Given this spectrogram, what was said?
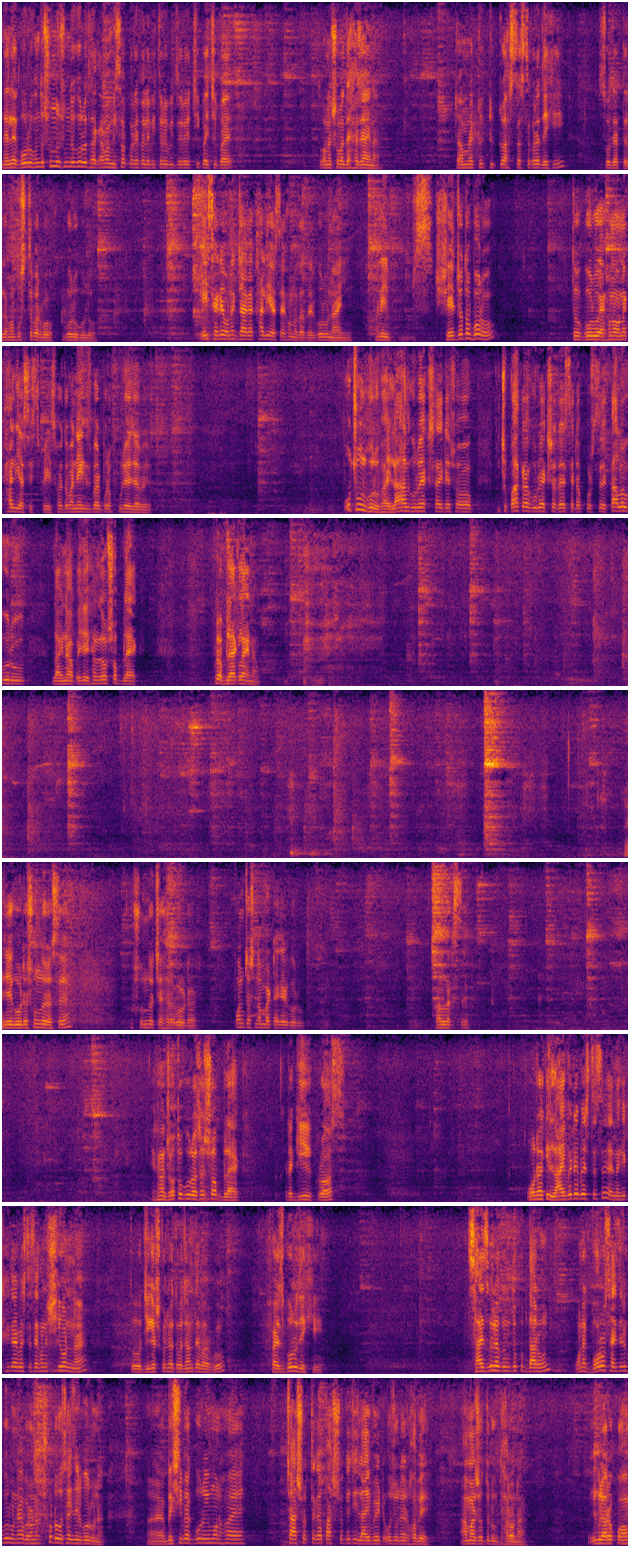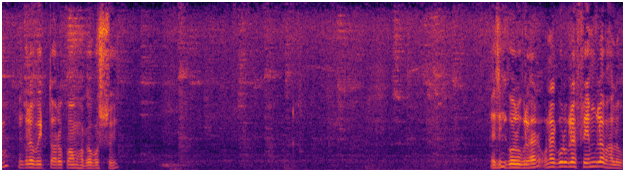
নাহলে গরু কিন্তু সুন্দর সুন্দর গরু থাকে, আমরা মিস করে ফেলে, ভিতরে ভিতরে, চিপায় চিপায়। তো অনেক সময় দেখা যায় না। তো আমরা একটু একটু একটু আস্তে আস্তে করে দেখি সো দ্যাট তাহলে আমরা বুঝতে পারব গরুগুলো। এই সাইডে অনেক জায়গা খালি আছে এখনও, তাদের গরু নাই। মানে সে যত বড়, তো গরু এখনও অনেক খালি আছে স্পেস হয়তো বা নেক্সট বার পুরো ফুল হয়ে যাবে। প্রচুর গরু ভাই, লাল গরু এক সাইডে সব, কিছু পাকড়া গরু এক সাইডে সেট আপ করছে, কালো গরু লাইন আপ এই যে এখানে সব ব্ল্যাক পুরো ব্ল্যাক লাইন আপ এই যে গরুটা সুন্দর আছে, খুব সুন্দর চেহারা গরুটার। পঞ্চাশ নাম্বার ট্যাগের গরু। ভালো লাগছে। এখানে যত গরু আছে সব ব্ল্যাক এটা গি ক্রস ওরা কি লাইব্রেটে বেচতেছে নাকি ঠেকায় বেচতেছে এখন শিওর না। তো জিজ্ঞেস করলে হয়তো জানতে পারব। ফার্স্ট গরু দেখি। সাইজগুলো কিন্তু খুব দারুণ। অনেক বড় সাইজের গরু না, আবার অনেক ছোট সাইজের গরু না। বেশিরভাগ গরুই মনে হয় চারশো থেকে পাঁচশো কেজি লাইভ ওয়েট ওজনের হবে, আমার যতটুকু ধারণা। এগুলো আরও কম, এগুলো ওয়েট তো আরও কম হবে অবশ্যই। এই যে গরুগুলার, ওনার গরুগুলার ফ্রেমগুলো ভালো।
